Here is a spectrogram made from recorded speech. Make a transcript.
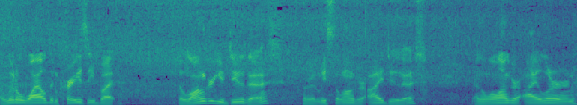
A little wild and crazy, but the longer you do this, or at least the longer I do this, and the longer I learn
